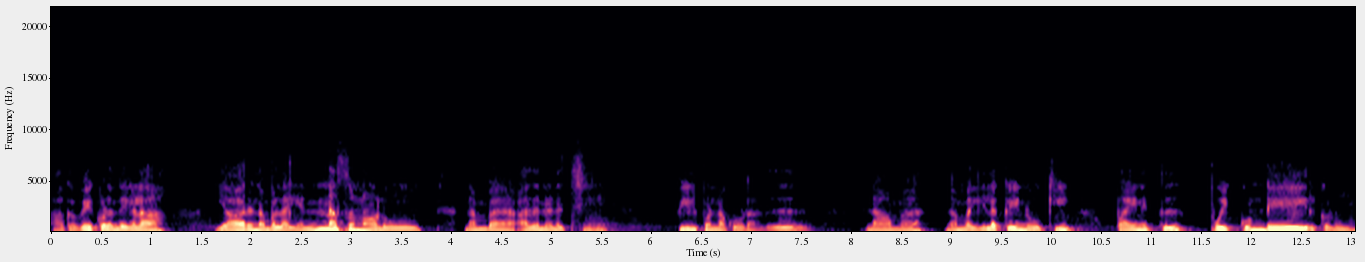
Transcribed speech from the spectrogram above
ஆகவே குழந்தைகளா யார் நம்மளை என்ன சொன்னாலும் நம்ம அதை நினச்சி ஃபீல் பண்ணக்கூடாது. நாம் நம்ம இலக்கை நோக்கி பயணித்து போய்க்கொண்டே இருக்கணும்.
